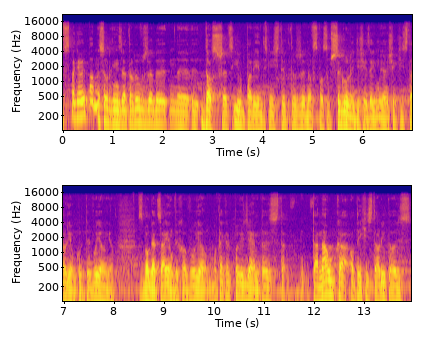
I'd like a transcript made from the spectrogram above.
wspaniały pomysł organizatorów, żeby y, dostrzec i upamiętnić tych, którzy no, w sposób szczególny dzisiaj zajmują się historią, kultywują ją, wzbogacają, wychowują, bo tak jak powiedziałem, to jest ta, ta nauka o tej historii to jest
